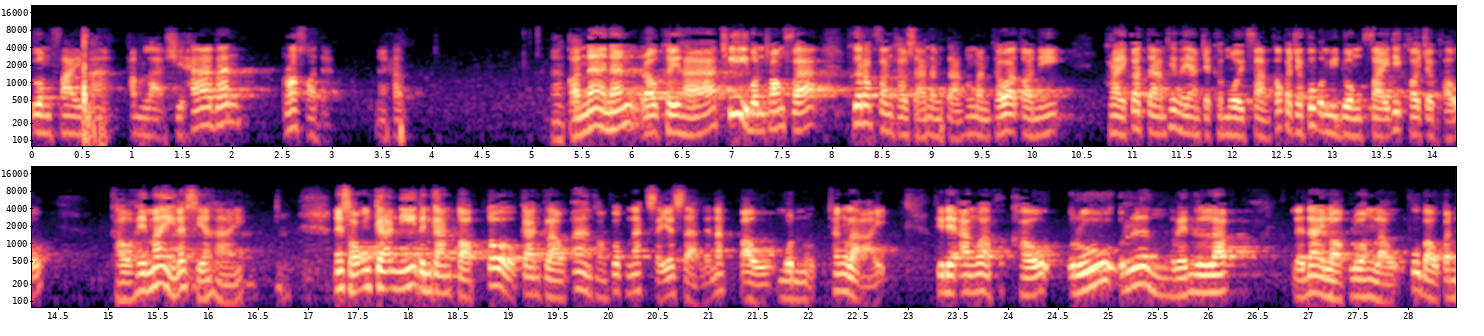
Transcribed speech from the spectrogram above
ดวงไฟมาทำลายชิฮาบันรอสอดนะครับก่อนหน้านั้นเราเคยหาที่บนท้องฟ้าเพื่อรับฟังข่าวสารต่าง ๆ ของมันแต่ว่าตอนนี้ ใครก็ตามที่พยายามจะขโมยฟังเขาก็จะพบว่ามีดวงไฟที่คอยจะเผาเขาให้ไหม้และเสียหาย ในสององค์การนี้เป็นการตอบโต้การกล่าวอ้างของพวกนักไสยศาสตร์และนักเป่ามนทั้งหลาย ที่ได้อ้างว่าพวกเขารู้เรื่องเร้นลับ และได้หลอกลวงเหล่าผู้เบาปัญ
